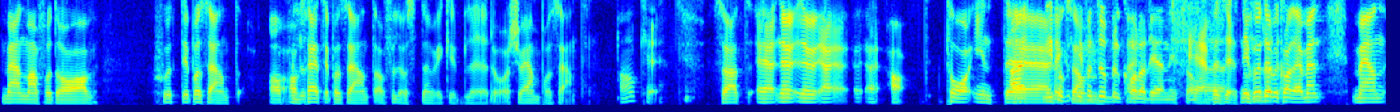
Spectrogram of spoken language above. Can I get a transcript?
men man får dra av 70 av, av 30% av förlusten, vilket blir då 21 procent. Okej. Okay. Så att, eh, nu, nu äh, äh, ja, ta inte... Nej, ni, får, liksom, ni får dubbelkolla det ni som... Eh, precis, ni får dubbelkolla det. Men, men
